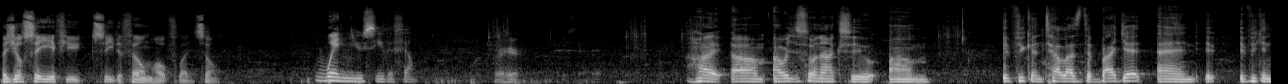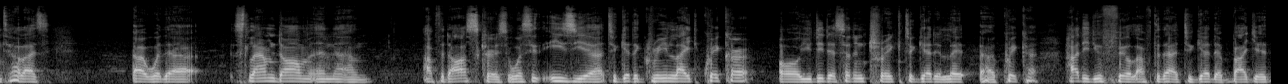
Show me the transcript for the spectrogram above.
as you'll see if you see the film, hopefully. So. When you see the film. Right here. Hi, um, I was just want to ask you um, if you can tell us the budget and if, if you can tell us uh, whether Slumdog and um, after the Oscars, was it easier to get the green light quicker or you did a certain trick to get it uh, quicker? How did you feel after that to get the budget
